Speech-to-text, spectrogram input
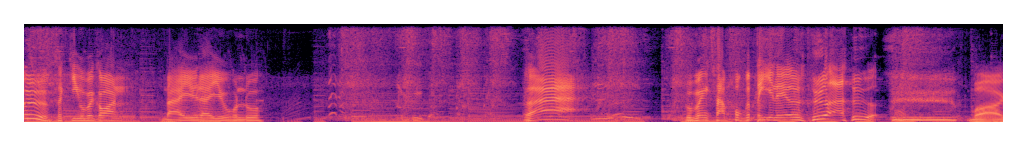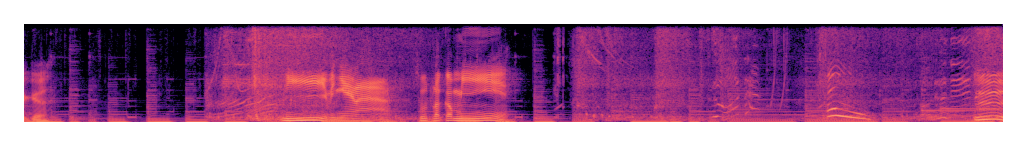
เออสกิลไปก่อน ได้อยู่ได้อยู่คนดูว้าดูแม่งซับปกติเลยเออเฮือเฮือบาเกะนี่เป็นไงล่ะชุดแล้วก็มีฟู้อือ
